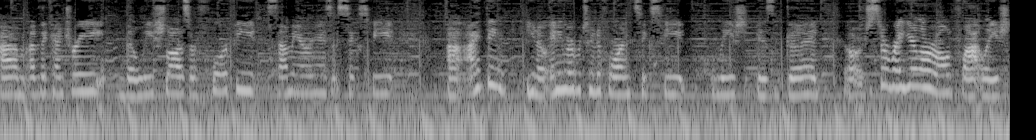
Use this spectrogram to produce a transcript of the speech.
um, of the country, the leash laws are four feet, some areas at six feet. Uh, I think, you know, anywhere between a four and six feet leash is good. Oh, just a regular old flat leash.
